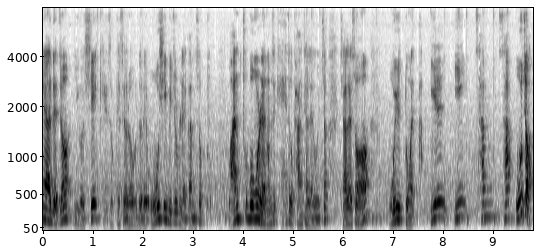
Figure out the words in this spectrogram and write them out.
해야 되죠. 이것이 계속해서 여러분들이 52주를 내가면서 완투봉을 내가면서 계속 방탈 내고 있죠. 자 그래서 5일 동안 1, 2, 3, 4, 5죠.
